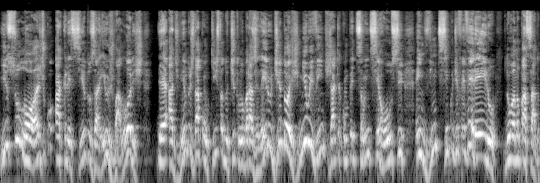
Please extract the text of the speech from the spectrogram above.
Isso, lógico, acrescidos aí os valores é, advindos da conquista do título brasileiro de 2020, já que a competição encerrou-se em 25 de fevereiro do ano passado.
